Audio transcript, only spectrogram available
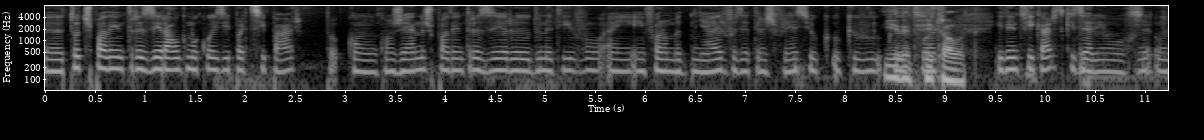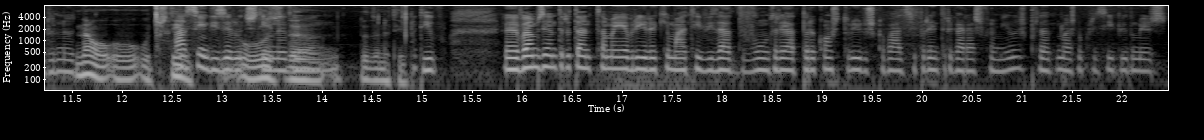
eh, todos podem trazer alguma coisa e participar com, com géneros, podem trazer eh, donativo em, em forma de dinheiro, fazer transferência, o o que, o E identificá-la. Identificar, se quiserem um, um donativo. Não, o, o destino. Ah, sim, dizer o, o destino do, do donativo. ativo. Uh, vamos, entretanto, também abrir aqui uma atividade de voluntariado para construir os cabazes e para entregar às famílias. Portanto, nós no princípio do mês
